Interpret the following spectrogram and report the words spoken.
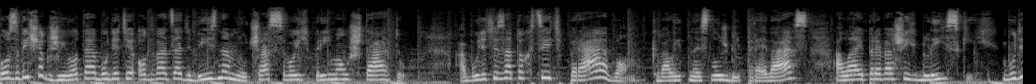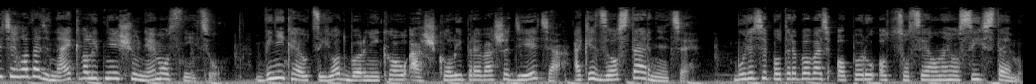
Po zvyšok života budete odvádzať významnú časť svojich príjmov štátu – a budete za to chcieť právom kvalitné služby pre vás, ale aj pre vašich blízkych. Budete hľadať najkvalitnejšiu nemocnicu, vynikajúcich odborníkov a školy pre vaše dieťa. A keď zostarnete, budete potrebovať oporu od sociálneho systému.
